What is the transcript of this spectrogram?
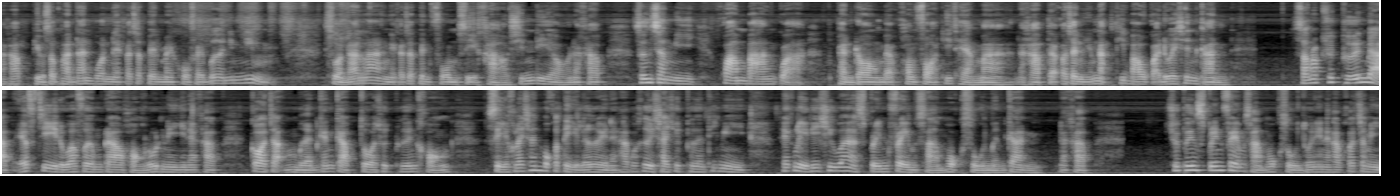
นะครับ ผิวสัมผัสด้านบนเนี่ยก็จะเป็นไมโครไฟเบอร์นิ่มๆ ส่วนด้านล่างเนี่ยก็จะเป็นโฟมสีขาวชิ้นเดียวนะครับ ซึ่งจะมีความบางกว่าแผ่นรองแบบคอมฟอร์ตที่แถมมานะครับ แต่ก็จะมีน้ำหนักที่เบากว่าด้วยเช่นกันสำหรับชุดพื้นแบบ FG หรือว่าเฟิร์มกราวของรุ่นนี้นะครับ ก็จะเหมือนกันกับตัวชุดพื้นของ สีคอลเลคชันปกติเลยนะครับ ก็คือใช้ชุดพื้นที่มีเทคโนโลยีที่ชื่อว่า Sprint Frame 360 เหมือนกันนะครับ ชุดพื้น Sprint Frame 360 ตัวนี้นะครับ ก็จะมี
